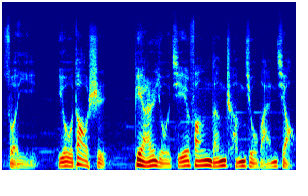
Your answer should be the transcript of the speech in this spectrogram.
所以有道是：辩而有结方，能成就完教。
